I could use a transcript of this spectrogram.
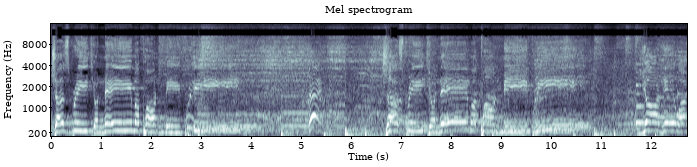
Just breathe your name upon me. Breathe. Hey. Just breathe your name upon me. Breathe. Your Hewa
